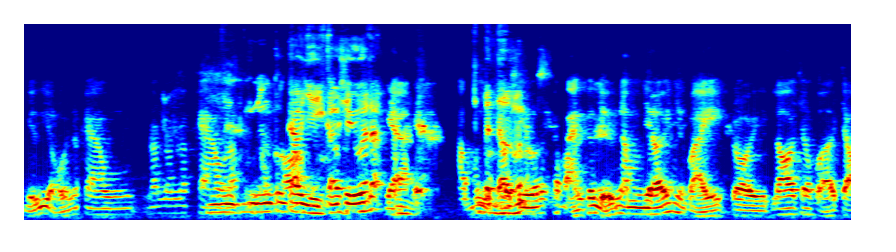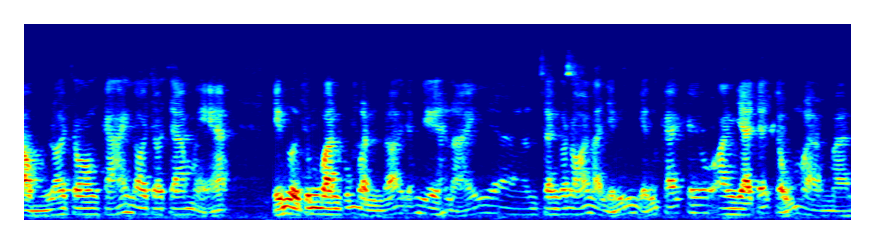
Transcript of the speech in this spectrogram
dữ dội nó cao nó nó nó cao lắm. không có cao gì cao siêu hết á. Dạ không bình thường các bạn cứ giữ năm giới như vậy rồi lo cho vợ chồng lo cho con cái lo cho cha mẹ những người xung quanh của mình đó giống như hồi nãy ờ, anh Sơn có nói là những những cái cái oan gia trái chủ mà mà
